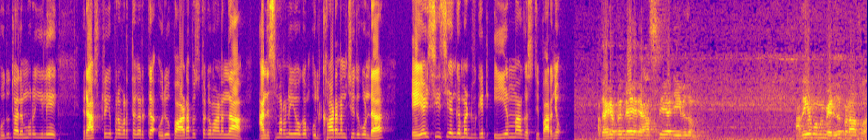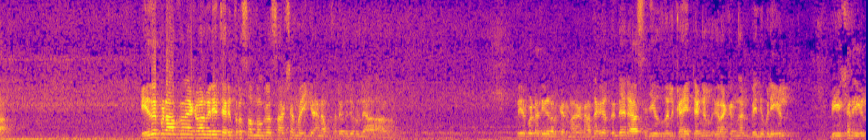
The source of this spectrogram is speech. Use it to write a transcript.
പുതുതലമുറയിലെ രാഷ്ട്രീയ പ്രവർത്തകർക്ക് ഒരു പാഠപുസ്തകമാണെന്ന അനുസ്മരണ യോഗം ഉദ്ഘാടനം ചെയ്തുകൊണ്ട് എ ഐ സി സി അംഗം അഡ്വക്കേറ്റ് ഇ എം അഗസ്തി പറഞ്ഞു. അദ്ദേഹത്തിന്റെ രാഷ്ട്രീയ ജീവിതം അധികമൊന്നും എഴുതപ്പെടാത്തതാണ്. എഴുതപ്പെടാത്തതിനേക്കാൾ വലിയ ചരിത്ര സംഭവങ്ങൾ സാക്ഷ്യം വഹിക്കാൻ അവസരം ലഭിച്ചിട്ടുള്ള ആളാണ്. പ്രിയപ്പെട്ട ലീഡർ കരുണാകരൻ അദ്ദേഹത്തിന്റെ രാഷ്ട്രീയ ജീവിതത്തിൽ കയറ്റങ്ങൾ ഇറക്കങ്ങൾ വെല്ലുവിളികൾ ഭീഷണികൾ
